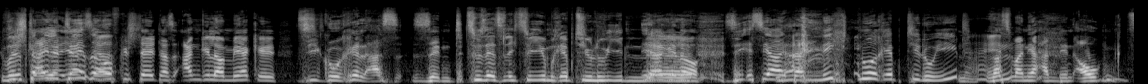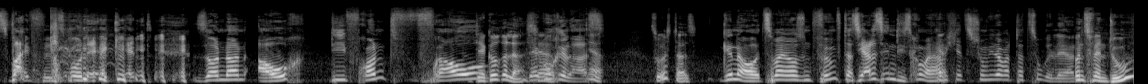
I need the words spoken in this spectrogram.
die wolltest steile ja, ja, These ja. aufgestellt, dass Angela Merkel die Gorillas sind. Zusätzlich zu ihrem Reptiloiden. Ja, äh, genau. Sie ist ja, dann nicht nur Reptiloid, Nein. was man ja an den Augen zweifelsohne erkennt, sondern auch die Frontfrau Der Gorillas. Der ja. Gorillas. So ist das. Genau, 2005, das Jahr des Indies. Guck mal, da habe ich jetzt schon wieder was dazugelernt. Und Sven, du?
